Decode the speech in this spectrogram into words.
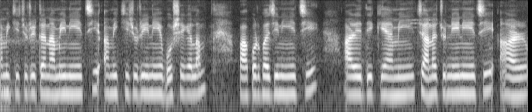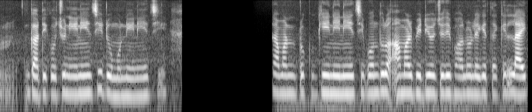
আমি খিচুড়িটা নামিয়ে নিয়েছি, আমি খিচুড়ি নিয়ে বসে গেলাম, পাঁপড় ভাজি নিয়েছি, আর এদিকে আমি চানাচুর নিয়ে নিয়েছি, আর গাটি কচু নিয়ে নিয়েছি, ডুমুর নিয়ে নিয়েছি। সামান্যটুকু ঘি নিয়ে নিয়েছি। বন্ধুরা, আমার ভিডিও যদি ভালো লেগে থাকে লাইক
